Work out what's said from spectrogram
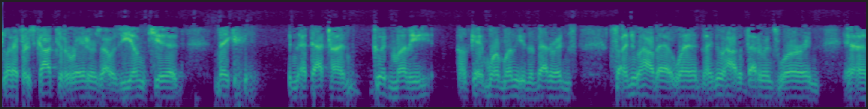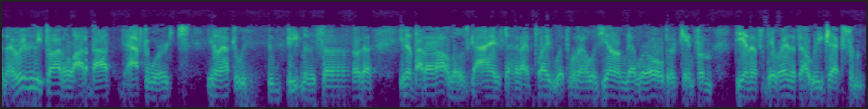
when I first got to the Raiders, I was a young kid making, at that time, good money, okay, more money than the veterans. So I knew how that went. I knew how the veterans were, and and I really thought a lot about afterwards you know, after we beat Minnesota, you know, about all those guys that I played with when I was young that were older came from the NFL. They were NFL rejects from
